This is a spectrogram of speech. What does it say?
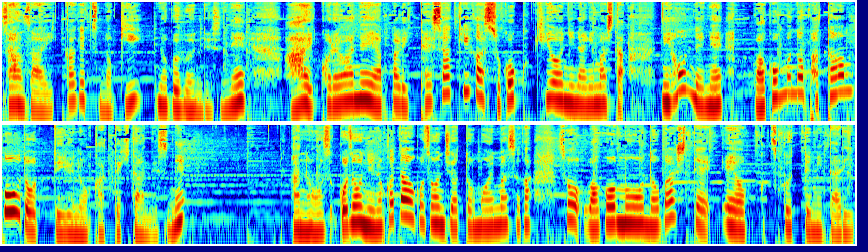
3歳1ヶ月の木の部分ですね。はいこれはねやっぱり手先がすごく器用になりました。日本でね輪ゴムのパターンボードっていうのを買ってきたんですね。あのご存知の方はご存知だと思いますがそう輪ゴムを伸ばして絵を作ってみたり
